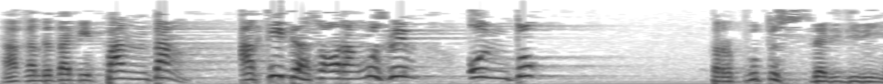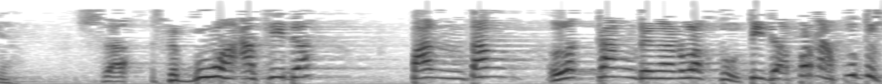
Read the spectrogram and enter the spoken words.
akan tetapi pantang akidah seorang muslim untuk terputus dari dirinya. Se sebuah akidah pantang lekang dengan waktu, tidak pernah putus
